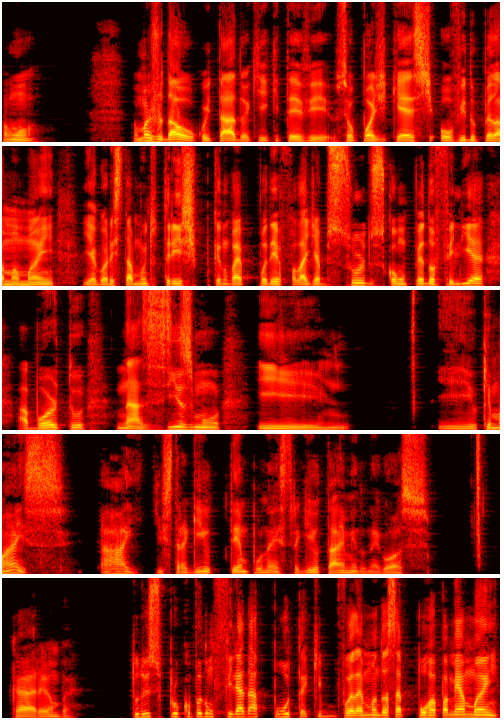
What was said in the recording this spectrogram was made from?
Vamos Vamos ajudar o coitado aqui que teve o seu podcast ouvido pela mamãe e agora está muito triste porque não vai poder falar de absurdos como pedofilia, aborto, nazismo e. E o que mais? Ai, estraguei o tempo, né? Estraguei o timing do negócio. Caramba. Tudo isso por culpa de um filho da puta que foi lá e mandou essa porra pra minha mãe.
